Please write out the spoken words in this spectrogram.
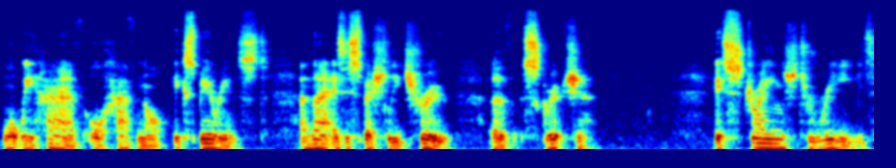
what we have or have not experienced. And that is especially true of Scripture. It's strange to read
